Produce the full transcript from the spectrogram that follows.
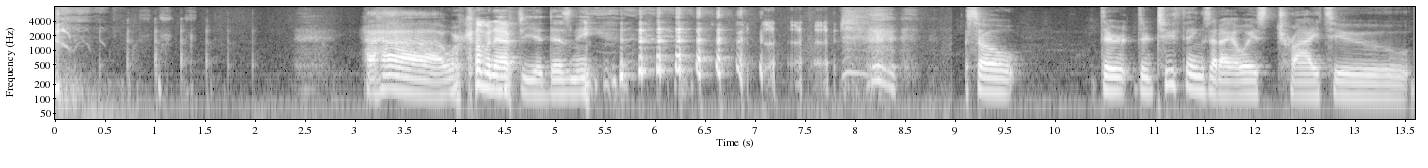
Haha, we're coming after you, Disney. so there there are two things that I always try to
